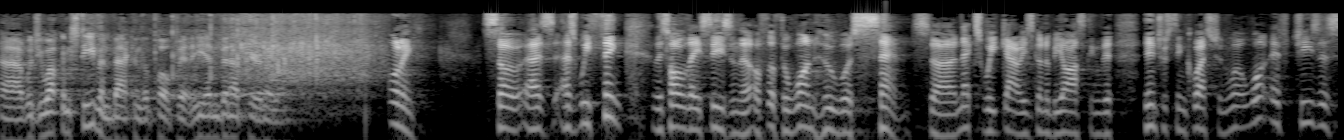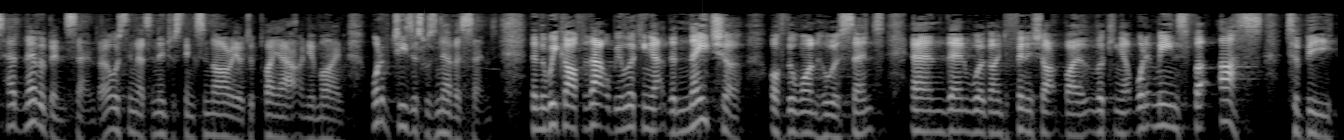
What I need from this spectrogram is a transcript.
uh, would you welcome Stephen back into the pulpit? He hadn't been up here in a while. Morning. So, as, as we think this holiday season of, of the one who was sent, uh, next week Gary's going to be asking the, the, interesting question well, what if Jesus had never been sent? I always think that's an interesting scenario to play out in your mind. What if Jesus was never sent? Then the week after that, we'll be looking at the nature of the one who was sent, and then we're going to finish up by looking at what it means for us to be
